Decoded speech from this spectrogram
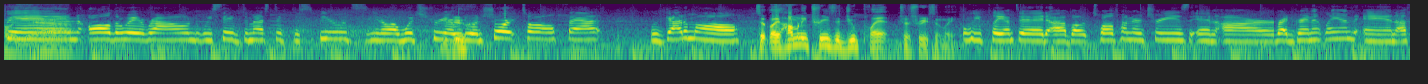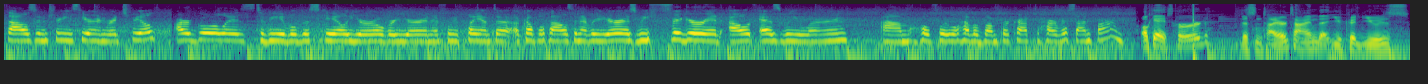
spin yeah. all the way around. We save domestic disputes, you know, on which tree are we doing short, tall, fat. We've got them all. So, like, how many trees did you plant just recently? We planted about 1,200 trees in our Redgranite land and 1,000 trees here in Richfield. Our goal is to be able to scale year over year, and if we plant a, a couple thousand every year, as we figure it out as we learn, um, hopefully we'll have a bumper crop to harvest on farm. Okay, heard this entire time that you could use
